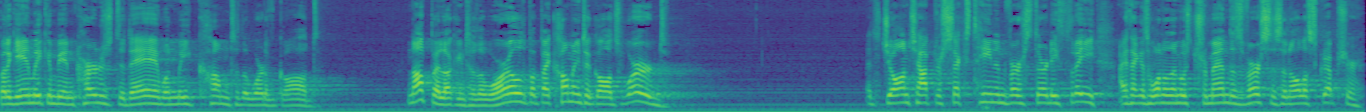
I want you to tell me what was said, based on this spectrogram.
But again, we can be encouraged today when we come to the Word of God. Not by looking to the world, but by coming to God's Word it's John chapter 16 and verse 33. I think it's one of the most tremendous verses in all of Scripture.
